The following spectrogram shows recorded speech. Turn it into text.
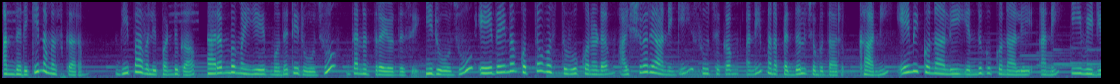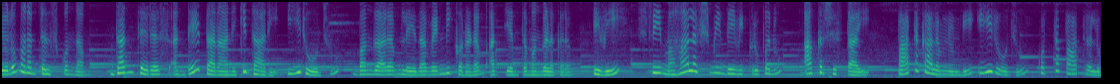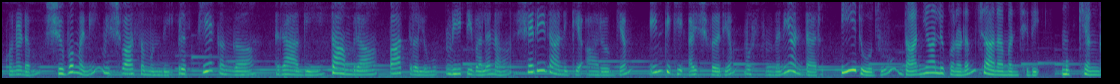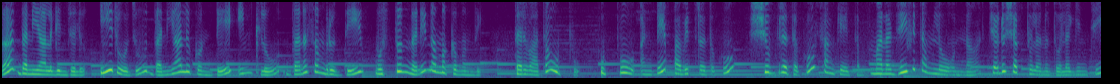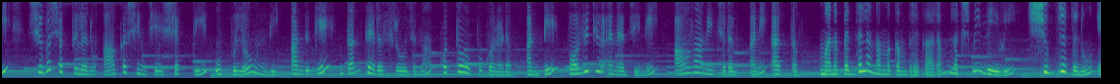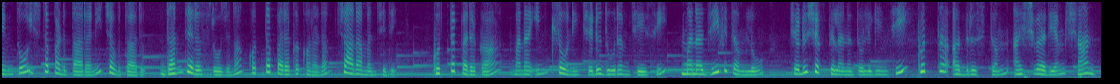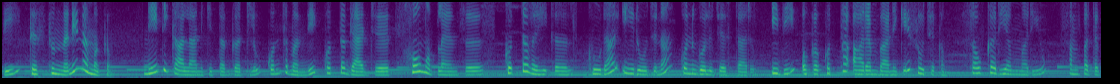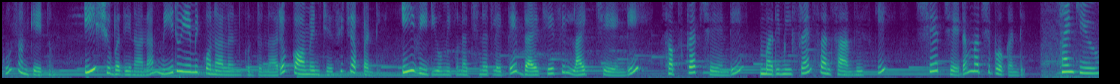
అందరికీ నమస్కారం. దీపావళి పండుగ ప్రారంభమయ్యే మొదటి రోజు ధనత్రయోదశి. ఈ రోజు ఏదైనా కొత్త వస్తువు కొనడం ఐశ్వర్యానికి సూచకం అని మన పెద్దలు చెబుతారు. కానీ ఏమి కొనాలి ఎందుకు కొనాలి అని ఈ వీడియోలో మనం తెలుసుకుందాం. ధన్ తెరస్ అంటే ధనానికి దారి. ఈ రోజు బంగారం లేదా వెండి కొనడం అత్యంత మంగళకరం. ఇవి శ్రీ మహాలక్ష్మీదేవి కృపను ఆకర్షిస్తాయి. పాతకాలం నుండి ఈ రోజు కొత్త పాత్రలు కొనడం శుభమని విశ్వాసం ఉంది ప్రత్యేకంగా రాగి తామ్ర పాత్రలు వీటి వలన శరీరానికి ఆరోగ్యం ఇంటికి ఐశ్వర్యం వస్తుందని అంటారు. ఈ రోజు ధాన్యాలు కొనడం చాలా మంచిది. ముఖ్యంగా ధనియాల గింజలు. ఈ రోజు ధనియాలు కొంటే ఇంట్లో ధన సమృద్ధి వస్తుందని నమ్మకం ఉంది తర్వాత ఉప్పు. ఉప్పు అంటే పవిత్రతకు శుభ్రతకు సంకేతం. మన జీవితంలో ఉన్న చెడు శక్తులను తొలగించి శుభ శక్తులను ఆకర్షించే శక్తి ఉప్పులో ఉంది. అందుకే ధన్తెరస్ రోజున కొత్త ఉప్పు కొనడం అంటే పాజిటివ్ ఎనర్జీని ఆహ్వానించడం అని అర్థం. మన పెద్దల నమ్మకం ప్రకారం లక్ష్మీదేవి శుభ్రతను ఎంతో ఇష్టపడతారని చెబుతారు. ధన్తెరస్ రోజున కొత్త పరక కొనడం చాలా మంచిది. కొత్త పరక మన ఇంట్లోని చెడు దూరం చేసి మన జీవితంలో చెడు శక్తులను తొలగించి కొత్త అదృష్టం ఐశ్వర్యం శాంతి తెస్తుందని నమ్మకం. నేటి కాలానికి తగ్గట్లు కొంతమంది కొత్త గ్యాడ్జెట్స్ హోమ్ అప్లయన్సెస్ కొత్త వెహికల్స్ కూడా ఈ రోజున కొనుగోలు చేస్తారు. ఇది ఒక కొత్త ఆరంభానికి సూచకం. సౌకర్యం మరియు సంపదకు సంకేతం. ఈ శుభదినాన మీరు ఏమి కొనాలనుకుంటున్నారో కామెంట్ చేసి చెప్పండి. ఈ వీడియో మీకు నచ్చినట్లయితే దయచేసి లైక్ చేయండి సబ్స్క్రైబ్ చేయండి. మరి మీ ఫ్రెండ్స్ అండ్ ఫ్యామిలీస్కి షేర్ చేయడం మర్చిపోకండి. Thank you.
